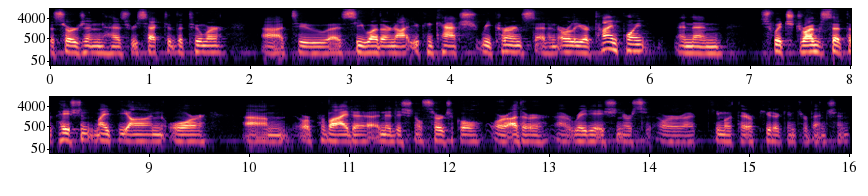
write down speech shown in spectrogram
the surgeon has resected the tumor uh, to uh, see whether or not you can catch recurrence at an earlier time point and then switch drugs that the patient might be on or um, or provide a, an additional surgical or other uh, radiation or, or chemotherapeutic intervention.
